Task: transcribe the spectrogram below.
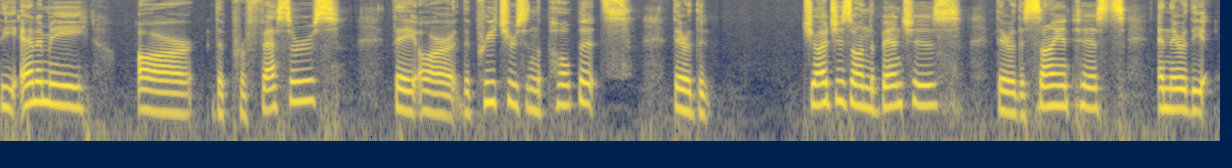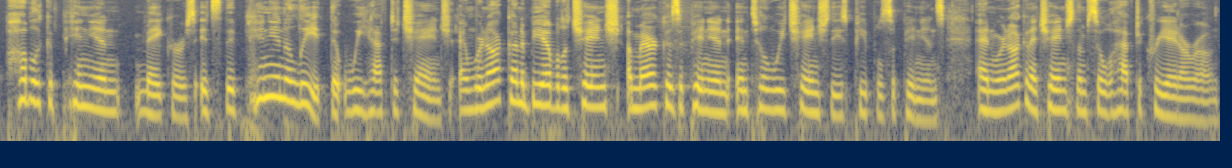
The enemy are the professors, they are the preachers in the pulpits, they're the judges on the benches, they're the scientists, and they're the public opinion makers. It's the opinion elite that we have to change. And we're not going to be able to change America's opinion until we change these people's opinions. And we're not going to change them, so we'll have to create our own.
